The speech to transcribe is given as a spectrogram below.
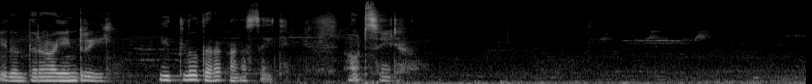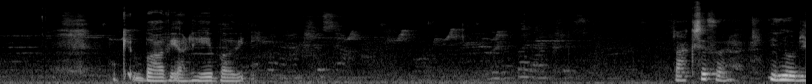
ಇದೊಂಥರ ಎಂಟ್ರಿ ಹಿತ್ಲು ಥರ ಕಾಣಿಸ್ತೈತೆ ಔಟ್ಸೈಡ್ ಓಕೆ ಬಾವಿ ಹಳೆಯ ಬಾವಿ. ರಾಕ್ಷಸ ಇಲ್ಲಿ ನೋಡಿ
